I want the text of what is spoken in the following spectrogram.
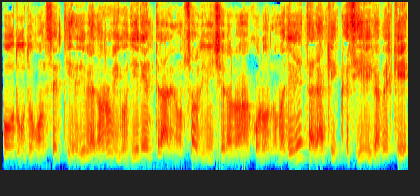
potuto consentire, ripeto, a Rovigo di rientrare, non solo di vincere la Colorno, ma di rientrare anche in classifica perché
